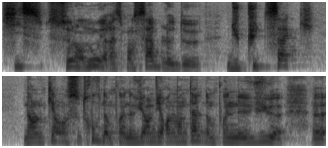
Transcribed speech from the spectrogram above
qui, selon nous, est responsable de, du cul-de-sac dans lequel on se trouve d'un point de vue environnemental, d'un point de vue euh,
